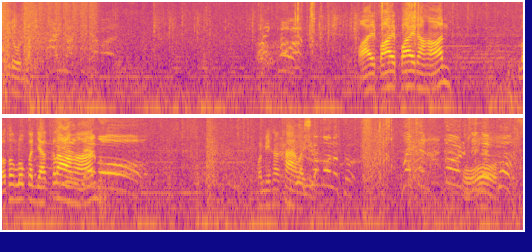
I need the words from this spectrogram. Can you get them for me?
ไม่โดนว่ะไปไปไปทหาร เราต้องลบกันอย่างกล้าหาญ มันมีข้างๆเราอี Use ก your อะ Molotov. Let them burn in Oh. their posts.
